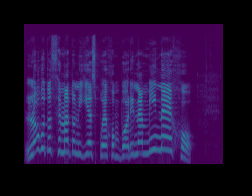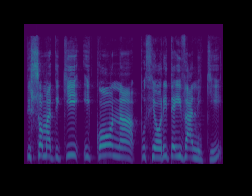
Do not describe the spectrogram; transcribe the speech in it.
Λόγω των θεμάτων υγείας που έχω μπορεί να μην έχω τη σωματική εικόνα που θεωρείται ιδανική,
